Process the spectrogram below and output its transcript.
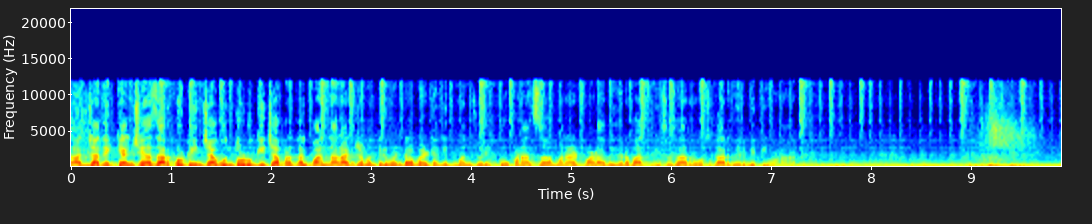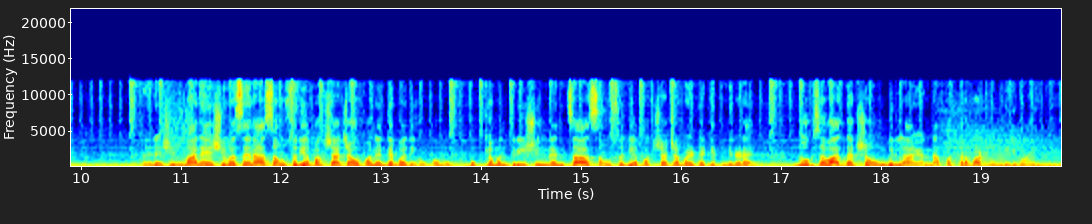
राज्यात एक्क्याऐंशी हजार कोटींच्या गुंतवणुकीच्या प्रकल्पांना राज्य मंत्रिमंडळ बैठकीत मंजुरी कोकणासह मराठवाडा विदर्भात वीस हजार रोजगार निर्मिती होणार. धैर्यशील माने शिवसेना संसदीय पक्षाच्या उपनेतेपदी उपमुख्यमंत्री शिंदेंचा संसदीय पक्षाच्या बैठकीत निर्णय. लोकसभा अध्यक्ष ओम बिर्ला यांना पत्र पाठवून दिली माहिती.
